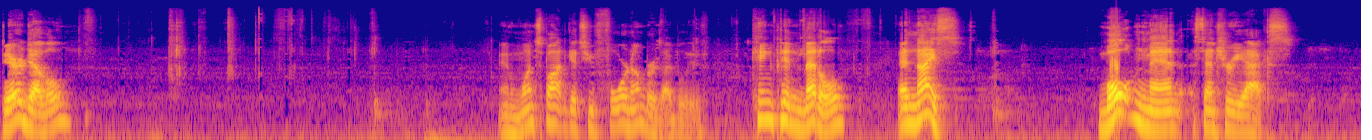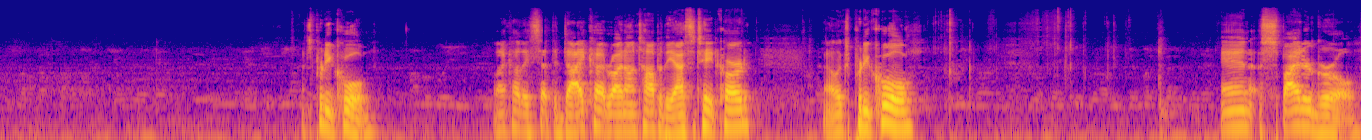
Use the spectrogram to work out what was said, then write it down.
Daredevil. And one spot gets you four numbers, I believe. Kingpin Metal. And nice. Molten Man Century X. That's pretty cool. I like how they set the die cut right on top of the acetate card. That looks pretty cool. And Spider Girl.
